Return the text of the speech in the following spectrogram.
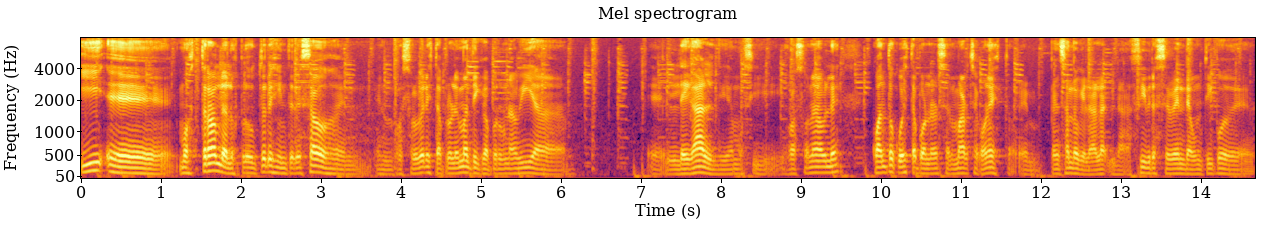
y eh, mostrarle a los productores interesados en, resolver esta problemática por una vía eh, legal, digamos, y razonable, cuánto cuesta ponerse en marcha con esto, eh, pensando que la, fibra se vende a un tipo de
